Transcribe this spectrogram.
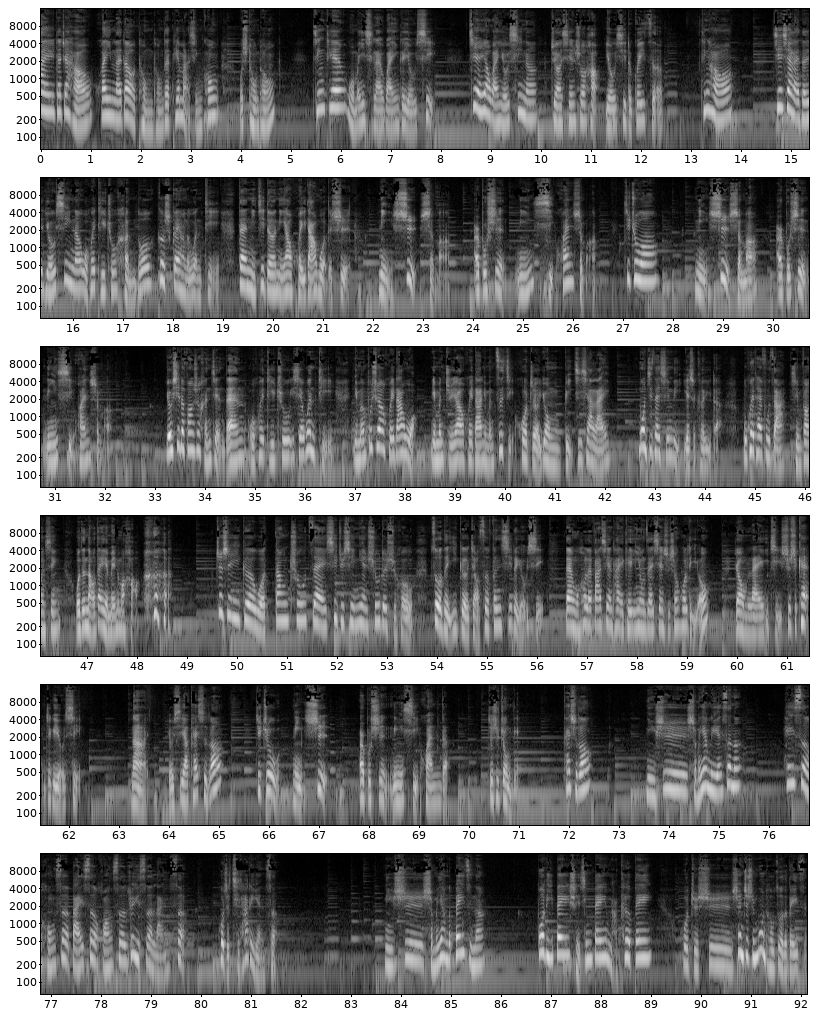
嗨，大家好，欢迎来到彤彤的天马行空，我是彤彤。今天我们一起来玩一个游戏。既然要玩游戏呢，就要先说好游戏的规则。听好哦，接下来的游戏呢，我会提出很多各式各样的问题，但你记得你要回答我的是你是什么，而不是你喜欢什么。记住哦，你是什么，而不是你喜欢什么。游戏的方式很简单，我会提出一些问题，你们不需要回答我。你们只要回答你们自己，或者用笔记下来，默记在心里也是可以的，不会太复杂，请放心，我的脑袋也没那么好。这是一个我当初在戏剧系念书的时候做的一个角色分析的游戏，但我后来发现它也可以应用在现实生活里哦。让我们来一起试试看这个游戏。那游戏要开始喽，记住你是。而不是你喜欢的，这是重点。开始喽！你是什么样的颜色呢？黑色、红色、白色、黄色、绿色、蓝色，或者其他的颜色？你是什么样的杯子呢？玻璃杯、水晶杯、马克杯，或者是甚至是木头做的杯子，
